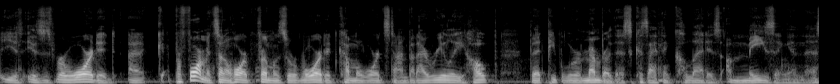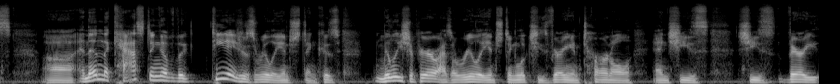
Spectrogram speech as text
is, is rewarded. Uh, performance in a horror film is rewarded come awards time, but I really hope that people remember this because I think Collette is amazing in this. Uh, and then the casting of the teenagers is really interesting because Milly Shapiro has a really interesting look. She's very internal and she's she's very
